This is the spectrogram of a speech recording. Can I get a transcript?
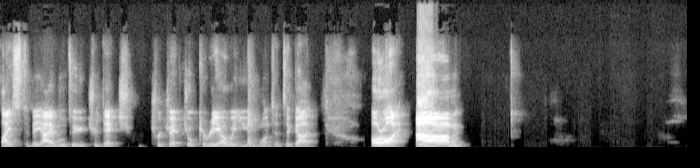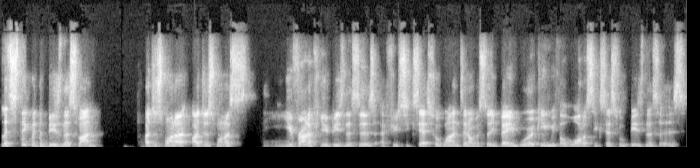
place to be able to traject traject your career where you wanted to go? All right. Um, let's stick with the business one. I just want to I just want to you've run a few businesses, a few successful ones, and obviously been working with a lot of successful businesses.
